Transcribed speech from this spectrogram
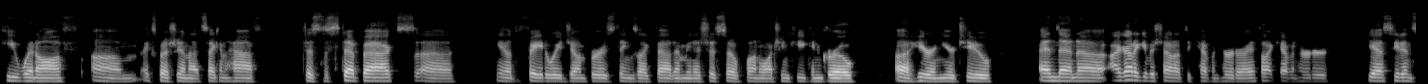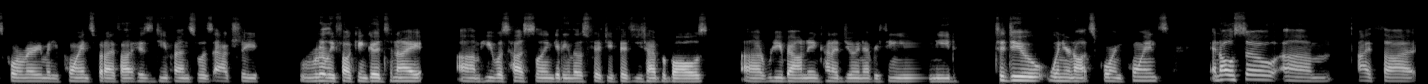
He went off, um, especially in that second half. Just the step backs, uh, you know, the fadeaway jumpers, things like that. I mean, it's just so fun watching Keegan grow uh, here in year two. And then uh, I got to give a shout out to Kevin Huerter. I thought Kevin Huerter, yes, he didn't score very many points, but I thought his defense was actually really fucking good tonight. Um, he was hustling, getting those 50 50 type of balls, uh, rebounding, kind of doing everything you need to do when you're not scoring points. And also, um, I thought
